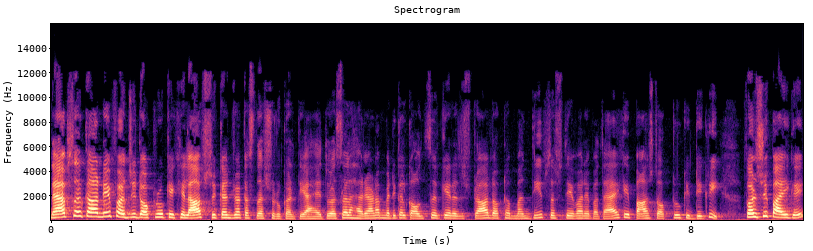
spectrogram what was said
नायब सरकार ने फर्जी डॉक्टरों के खिलाफ शिकंजा कसना शुरू कर दिया है। दरअसल, हरियाणा मेडिकल काउंसिल के रजिस्ट्रार डॉक्टर मनदीप सचदेवा ने बताया कि पाँच डॉक्टरों की डिग्री फर्जी पाई गई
